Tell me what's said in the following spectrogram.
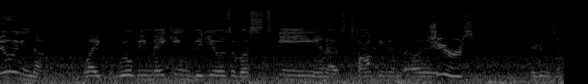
doing them. Like we'll be making videos of us skiing and us talking about it. Cheers. Here, give me some.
